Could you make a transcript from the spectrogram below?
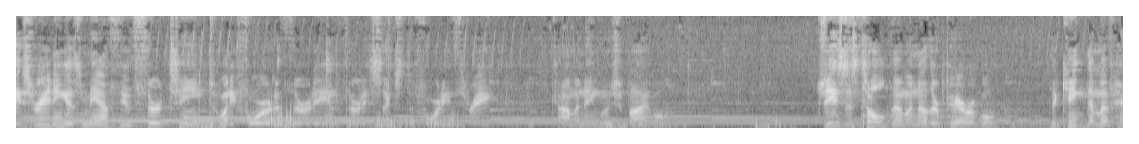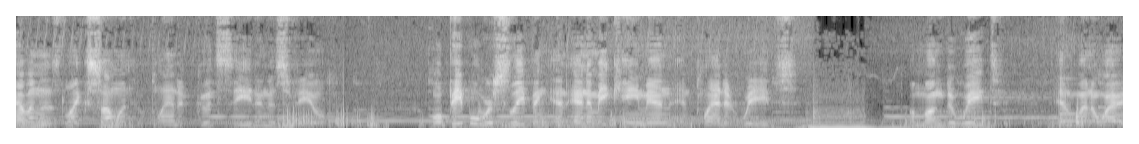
Today's reading is Matthew 13, 24 to 30, and 36 to 43, Common English Bible. Jesus told them another parable. The kingdom of heaven is like someone who planted good seed in his field. While people were sleeping, an enemy came in and planted weeds among the wheat and went away.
